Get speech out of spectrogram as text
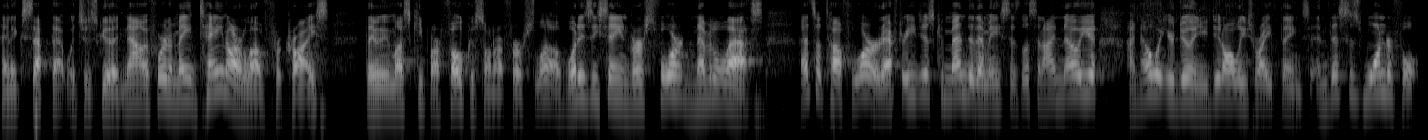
and accept that which is good. Now, if we're to maintain our love for Christ, then we must keep our focus on our first love. What does he say in verse 4? Nevertheless. That's a tough word. After he just commended them, he says, Listen, I know you. I know what you're doing. You did all these right things. And this is wonderful.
